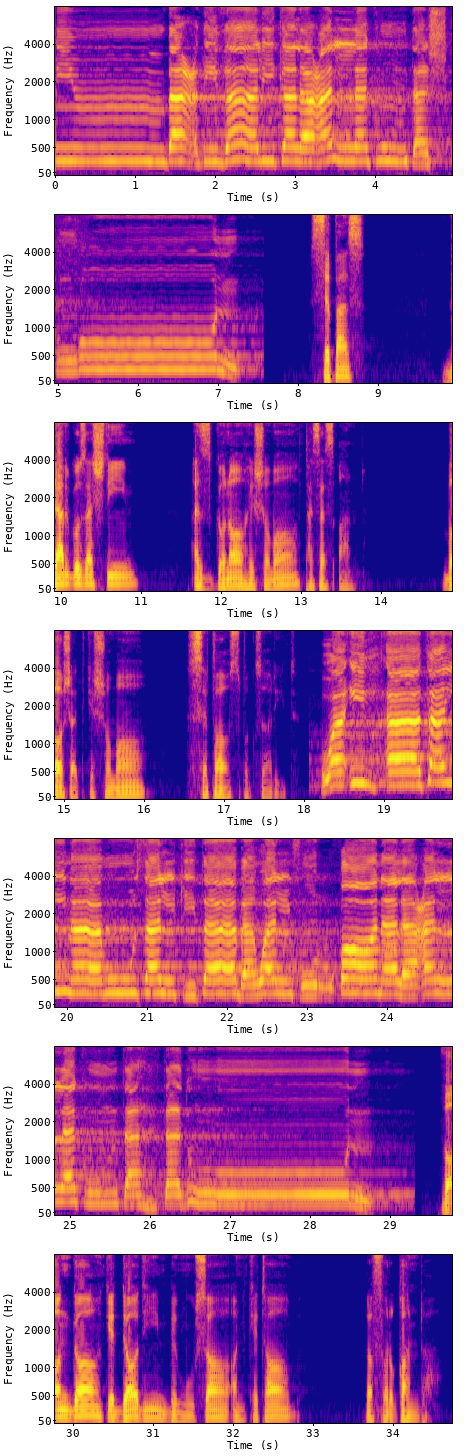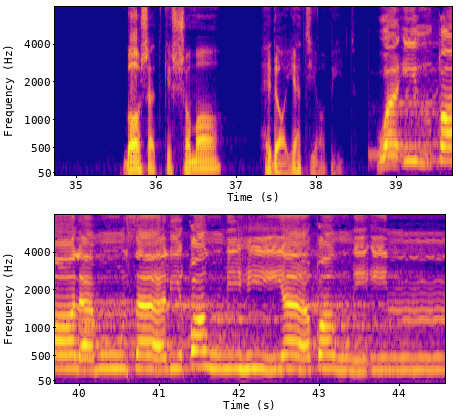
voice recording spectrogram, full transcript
من بعد ذلك لعلكم تشكرون سپس درگذشتیم از گناه شما پس از آن. باشد که شما سپاس بگذارید. وَإِذْ آتَيْنَا مُوسَى الْكِتَابَ وَالْفُرْقَانَ لَعَلَّكُمْ تَهْتَدُونَ. و آنگاه که دادیم به موسی آن کتاب و فرقان را باشد که شما هدایت یابید. وَإِذْ قَالَ مُوسَى لِقَوْمِهِ يَا قَوْمِ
